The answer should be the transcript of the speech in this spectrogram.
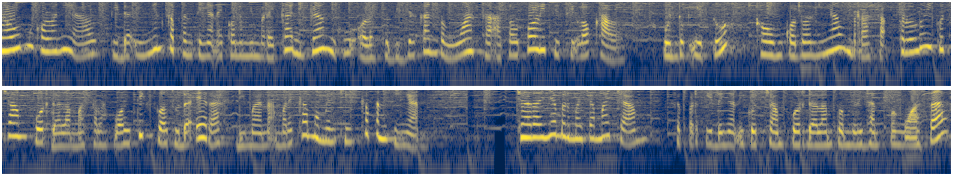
Kaum kolonial tidak ingin kepentingan ekonomi mereka diganggu oleh kebijakan penguasa atau politisi lokal. Untuk itu, kaum kolonial merasa perlu ikut campur dalam masalah politik suatu daerah di mana mereka memiliki kepentingan. Caranya bermacam-macam, seperti dengan ikut campur dalam pemilihan penguasa,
